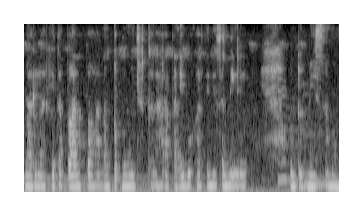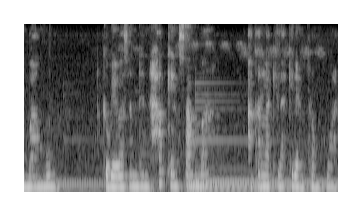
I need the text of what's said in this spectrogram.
marilah kita pelan-pelan untuk mewujudkan harapan Ibu Kartini sendiri untuk bisa membangun kebebasan dan hak yang sama akan laki-laki dan perempuan.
